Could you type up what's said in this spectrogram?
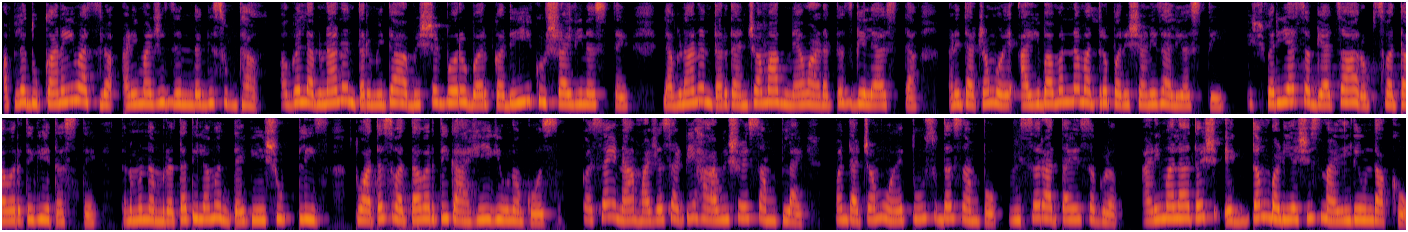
आपलं दुकानही वाचलं आणि माझी जिंदगी सुद्धा. अगं लग्नानंतर मी त्या अभिषेक बरोबर कधीही खुश राहिली नसते. लग्नानंतर त्यांच्या मागण्या वाढतच गेल्या असत्या आणि त्याच्यामुळे आईबाबांना मात्र परेशानी झाली असती. ईश्वरी या सगळ्याचा आरोप स्वतःवरती घेत असते. तर मग नम्रता तिला म्हणते की इशू प्लीज तू आता स्वतःवरती काहीही घेऊ नकोस. कसं आहे ना माझ्यासाठी हा विषय संपलाय पण त्याच्यामुळे तू सुद्धा संपव. विसर आता हे सगळं. आणि मला आता श- एकदम बडी अशी स्माईल देऊन दाखव.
